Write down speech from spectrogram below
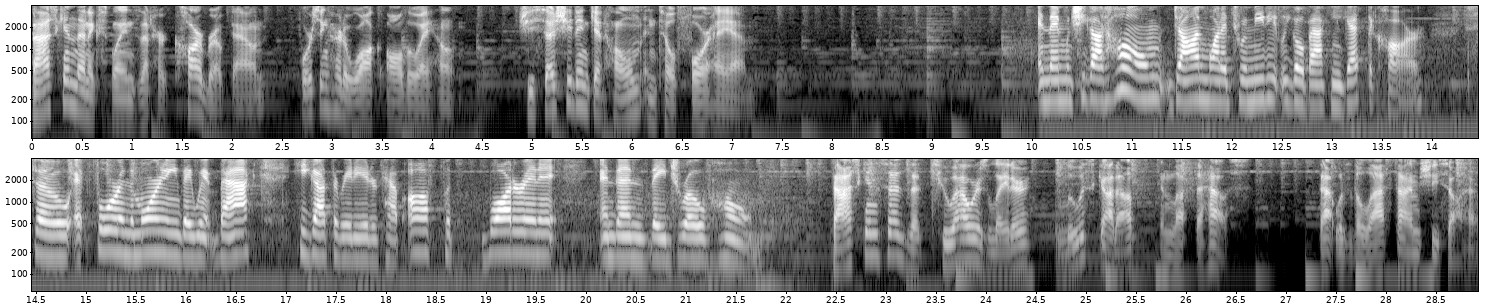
Baskin then explains that her car broke down, forcing her to walk all the way home. She says she didn't get home until 4 a.m. And then when she got home, Don wanted to immediately go back and get the car. So at 4 in the morning, they went back he got the radiator cap off, put water in it, and then they drove home. Baskin says that two hours later, Lewis got up and left the house. That was the last time she saw him.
